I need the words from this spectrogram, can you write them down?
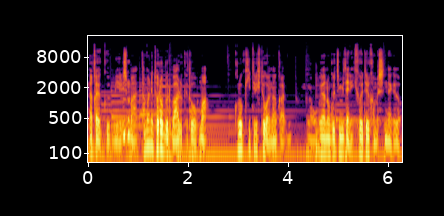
仲良く見えるし、まあ、たまにトラブルはあるけど、まあ、これを聞いてる人がなんか、親の愚痴みたいに聞こえてるかもしれないけど、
